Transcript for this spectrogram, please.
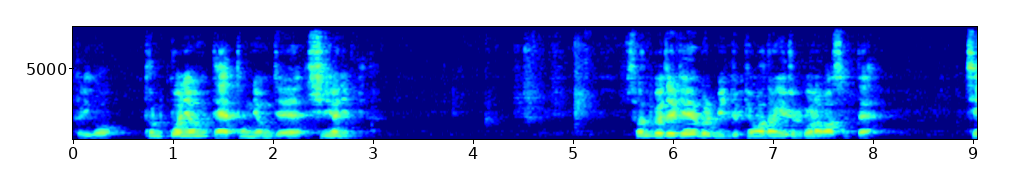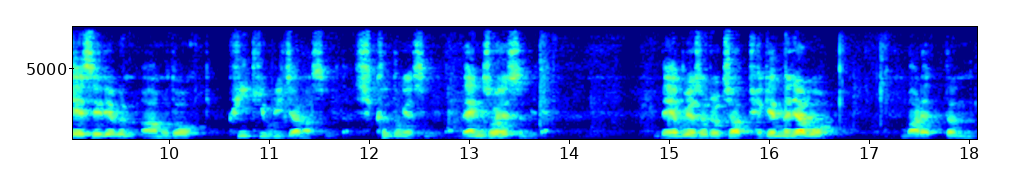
그리고 분권형 대통령제 실현입니다. 선거제 개혁을 민주평화당이 들고 나왔을 때 제 세력은 아무도 귀 기울이지 않았습니다. 시큰둥했습니다. 냉소했습니다. 내부에서조차 되겠느냐고 말했던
